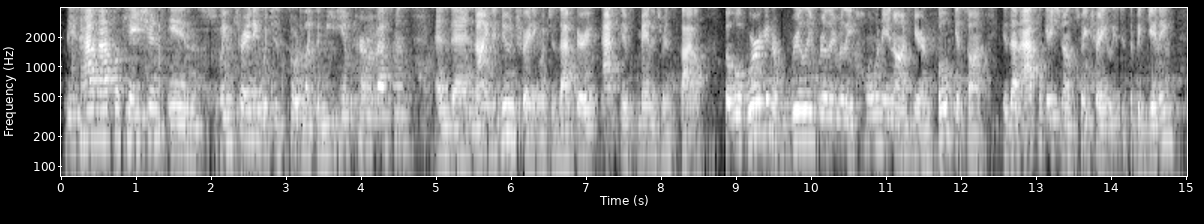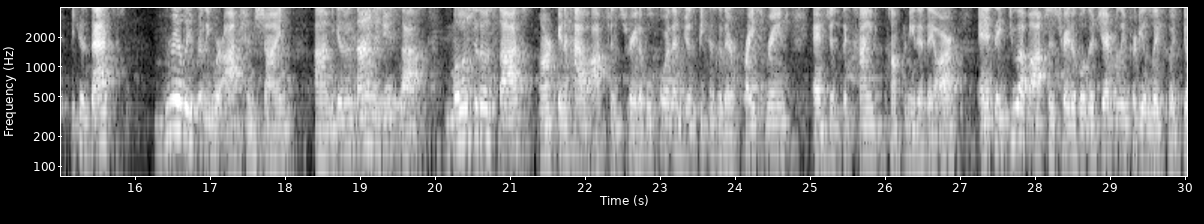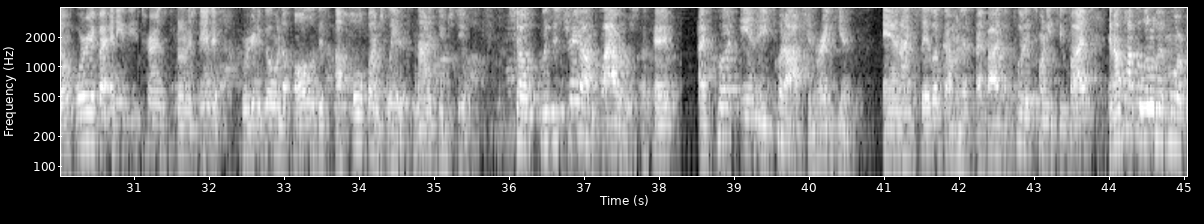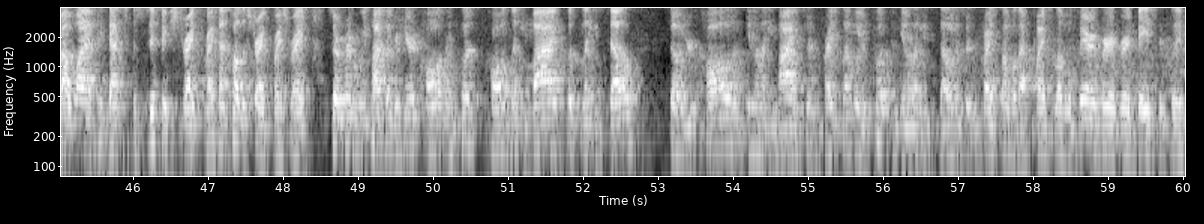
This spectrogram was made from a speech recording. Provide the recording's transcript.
these have application in swing trading, which is sort of like the medium term investments, and then nine to noon trading, which is that very active management style. But what we're going to really, really, really hone in on here and focus on is that application on swing trading, at least at the beginning, because that's really, really where options shine. Um, because with nine to noon stocks, most of those stocks aren't going to have options tradable for them just because of their price range and just the kind of company that they are. And if they do have options tradable, they're generally pretty liquid. Don't worry about any of these terms if you don't understand it. We're going to go into all of this a whole bunch later. It's not a huge deal. So with this trade on flowers, okay, I put in a put option right here and I say, look, I'm gonna I buy the put at 22.5, and I'll talk a little bit more about why I picked that specific strike price. That's called the strike price, right? So remember, we talked over here, calls and puts. Calls let you buy, puts let you sell. So your call is to let you buy at a certain price level. Your put is to let you sell at a certain price level. That price level, very, very, very basically,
